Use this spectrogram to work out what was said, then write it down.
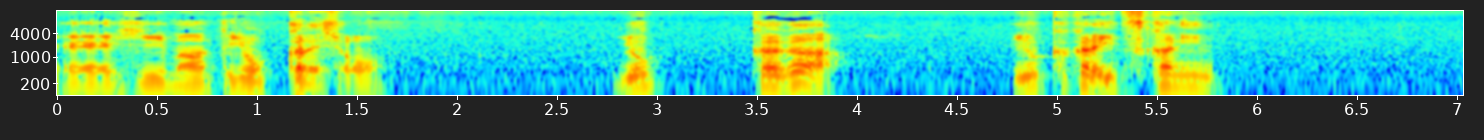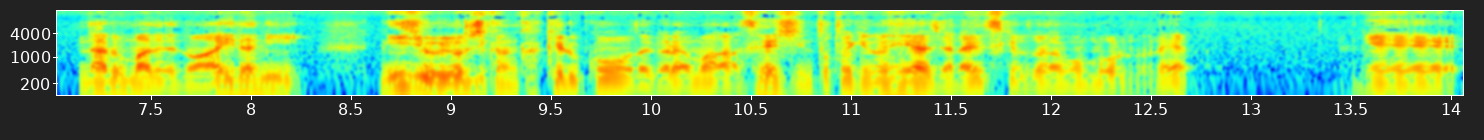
えー日回って4日でしょ ?4 日が、4日から5日になるまでの間に、24時間かける5、だからまあ、精神と時の部屋じゃないですけど、ドラゴンボールのね。え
